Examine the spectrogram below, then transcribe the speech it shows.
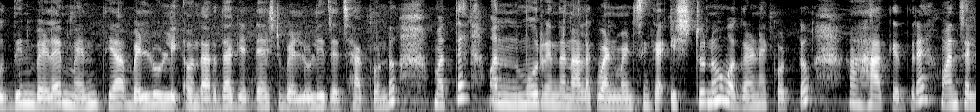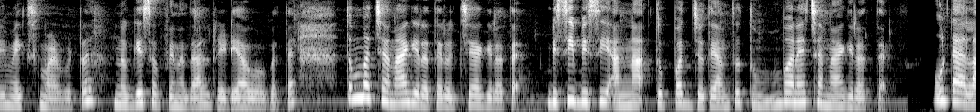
ಉದ್ದಿನಬೇಳೆ ಮೆಂತ್ಯ, ಬೆಳ್ಳುಳ್ಳಿ, ಒಂದು ಅರ್ಧ ಗೆಡ್ಡೆ ಅಷ್ಟು ಬೆಳ್ಳುಳ್ಳಿ ಜಜ್ಜಿ ಹಾಕ್ಕೊಂಡು ಮತ್ತು ಒಂದು ಮೂರರಿಂದ ನಾಲ್ಕು ಒಣಮೆಣ್ಸಿನ್ಕಾಯಿ ಇಷ್ಟೂ ಒಗ್ಗರಣೆ ಕೊಟ್ಟು ಹಾಕಿದ್ರೆ ಒಂದ್ಸಲಿ ಮಿಕ್ಸ್ ಮಾಡಿಬಿಟ್ರೆ ನುಗ್ಗೆ ಸೊಪ್ಪಿನ ದಾಲ್ ರೆಡಿಯಾಗಿ ಹೋಗುತ್ತೆ ತುಂಬ ಚೆನ್ನಾಗಿರುತ್ತೆ, ರುಚಿಯಾಗಿರುತ್ತೆ. ಬಿಸಿ ಬಿಸಿ ಅನ್ನ ತುಪ್ಪದ ಜೊತೆ ಅಂತೂ ತುಂಬಾ ಚೆನ್ನಾಗಿರುತ್ತೆ. ಊಟ ಎಲ್ಲ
